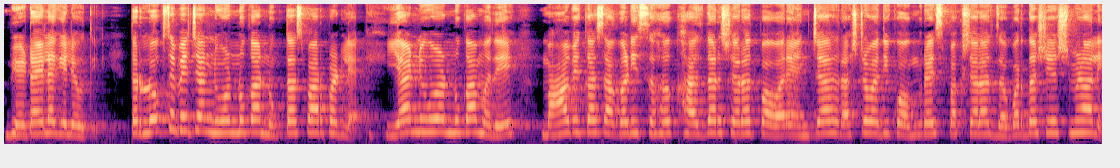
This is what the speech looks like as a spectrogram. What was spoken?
भेटायला गेले होते. तर लोकसभेच्या निवडणुका नुकताच पार पडल्या. या निवडणुकामध्ये महाविकास आघाडीसह खासदार शरद पवार यांच्या राष्ट्रवादी काँग्रेस पक्षाला जबरदस्त यश मिळाले.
